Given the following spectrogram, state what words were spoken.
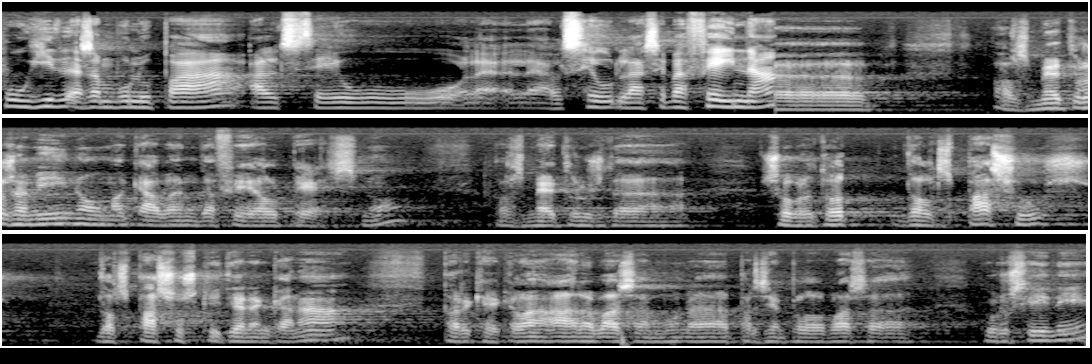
pugui desenvolupar el seu, el seu, la seva feina. Eh, els metros a mi no m'acaben de fer el pes, no? Els metros de, sobretot dels passos, dels passos que hi tenen que anar, perquè clar, ara vas amb una, per exemple, a la plaça Corsini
